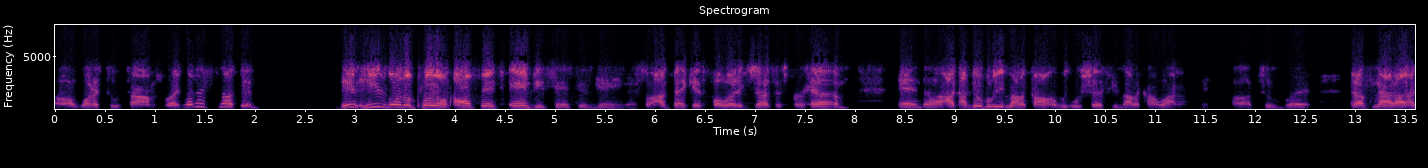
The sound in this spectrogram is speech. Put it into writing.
uh, one or two times, but no, there's nothing he's going to play on offense and defense this game. And so I think it's poetic justice for him. And uh, I, I, do believe Malachi, we, we, should see Malachi Watson uh, too. But if not, I, I,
